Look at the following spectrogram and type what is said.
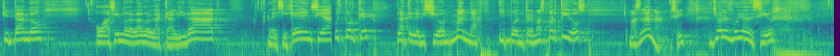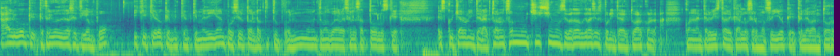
Quitando o haciendo de lado la calidad, la exigencia, pues porque la televisión manda y por entre más partidos, más lana, ¿sí? Yo les voy a decir algo que, que traigo desde hace tiempo y que quiero que me, que, me, digan, por cierto, al ratito, en un momento más voy a agradecerles a todos los que escucharon, interactuaron. Son muchísimos, de verdad, gracias por interactuar con la, con la entrevista de Carlos Hermosillo que, levantó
